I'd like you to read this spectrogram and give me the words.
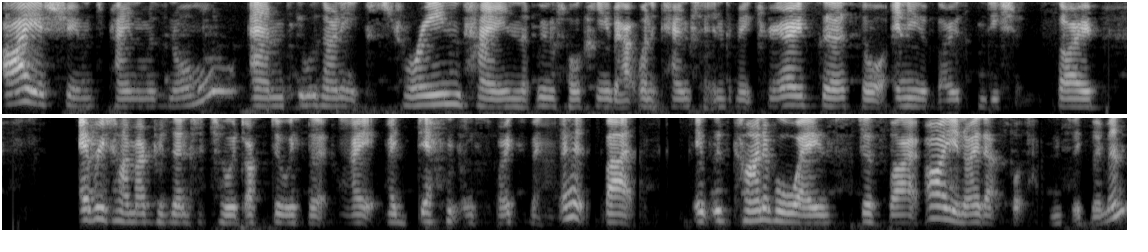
I assumed pain was normal and it was only extreme pain that we were talking about when it came to endometriosis or any of those conditions. So every time I presented to a doctor with it, I, I definitely spoke about it, but it was kind of always just like, oh, you know, that's what happens with women.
